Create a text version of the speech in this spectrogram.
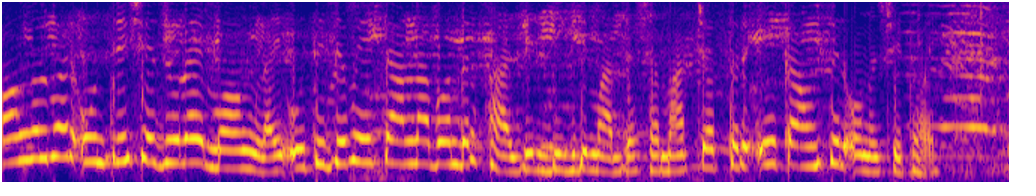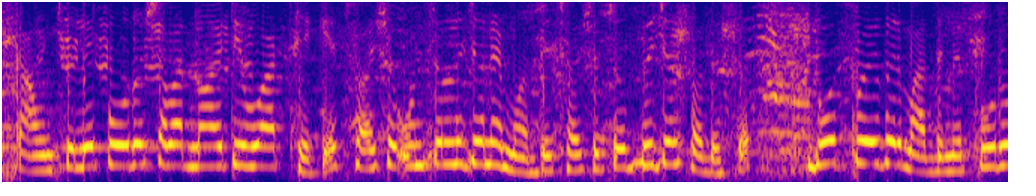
মঙ্গলবার উনত্রিশে জুলাই মংলায় ঐতিহ্যবাহী চালনা বন্দর ফাজিল ডিগ্রি মাদ্রাসা মাঠ চত্বরে এই কাউন্সিল অনুষ্ঠিত হয়। কাউন্সিলে পৌরসভার নয়টি ওয়ার্ড থেকে ছয়শো উনচল্লিশ জনের মধ্যে ছয়শো চব্বিশ জন সদস্য ভোট প্রয়োগের মাধ্যমে পুরো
